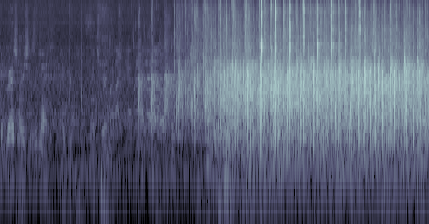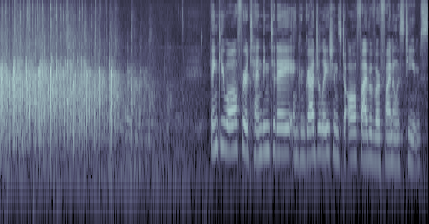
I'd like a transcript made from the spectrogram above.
Congratulations again. Thank you. Thanks very much. Thank you all for attending today, and congratulations to all five of our finalist teams.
